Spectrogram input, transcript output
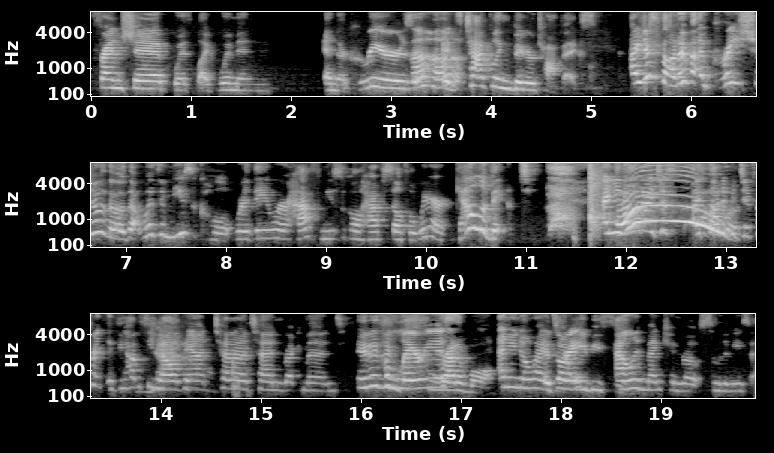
friendship, with like women and their careers. Uh-huh. it's tackling bigger topics. I just thought of a great show though that was a musical where they were half musical, half self-aware. Galavant. And you know what? I just I thought of Oh! a different. If you haven't seen Yeah. Galavant, ten out of ten recommend. It is Hilarious. incredible. And you know why It's it's, on great? ABC. Alan Menken wrote some of the music.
